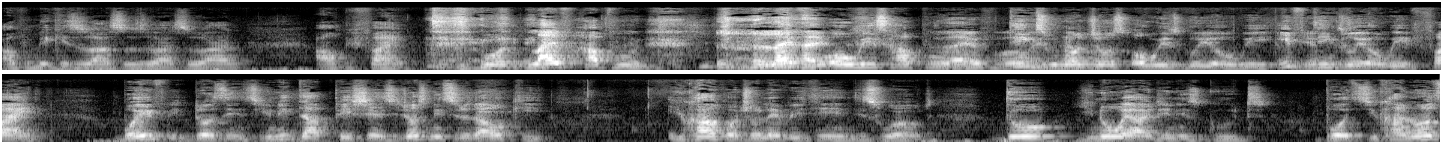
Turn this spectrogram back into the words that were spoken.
i'll be making so and so so and so. And i'll be fine. But life happened. Life will always happen. Life will things will always not happen. just always go your way. If Yep. things go your way fine. But if it doesn't you need that patience. You just need to know that okay you can't control everything in this world. Though you know what you're doing is good but you cannot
